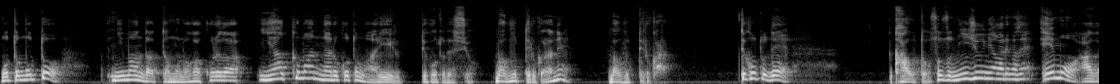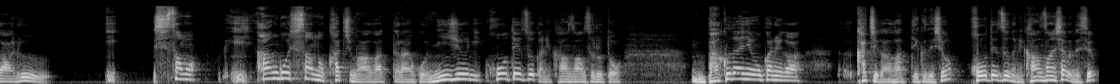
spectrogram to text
もともと2万だったものが、これが200万になることもあり得るってことですよ。バブってるからね。バブってるから。ってことで、買うと。そうすると二重に上がりません？絵も上がる。資産も、暗号資産の価値も上がったら、こう二重に、法定通貨に換算すると、莫大にお金が、価値が上がっていくでしょ？法定通貨に換算したらですよ。っ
